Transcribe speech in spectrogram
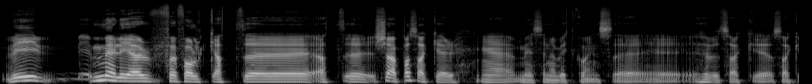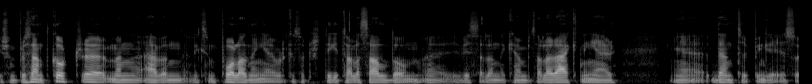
Vi möjliggör för folk att, uh, att uh, köpa saker uh, med sina bitcoins. Uh, huvudsak saker som presentkort men även liksom påladdningar, olika sorters digitala saldon. I vissa länder kan man betala räkningar, den typen grejer. Så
